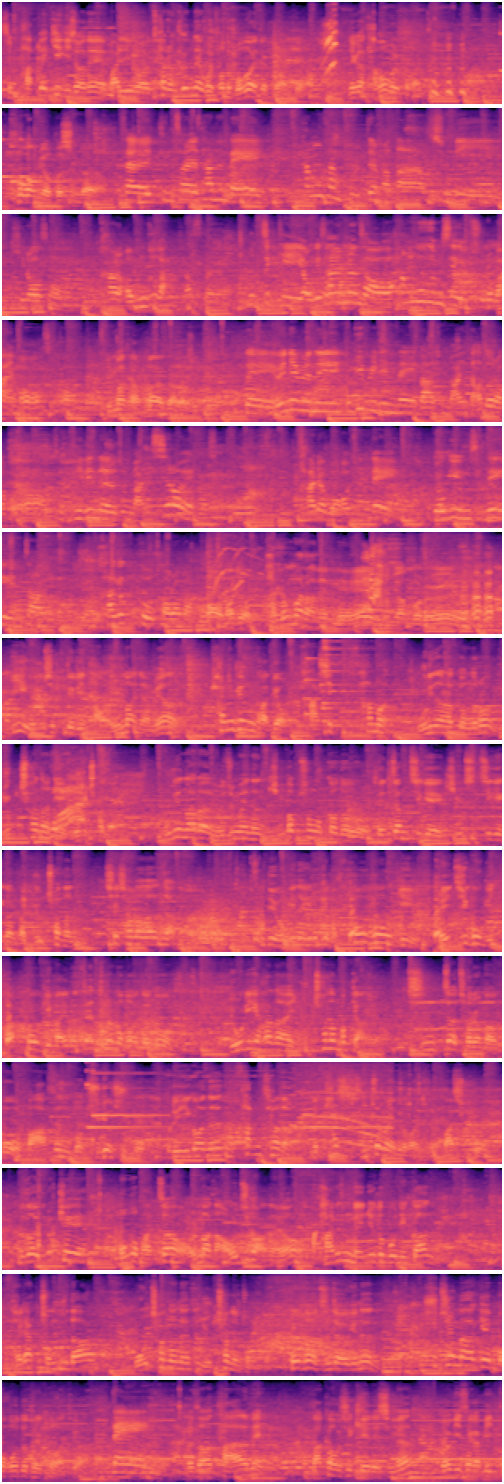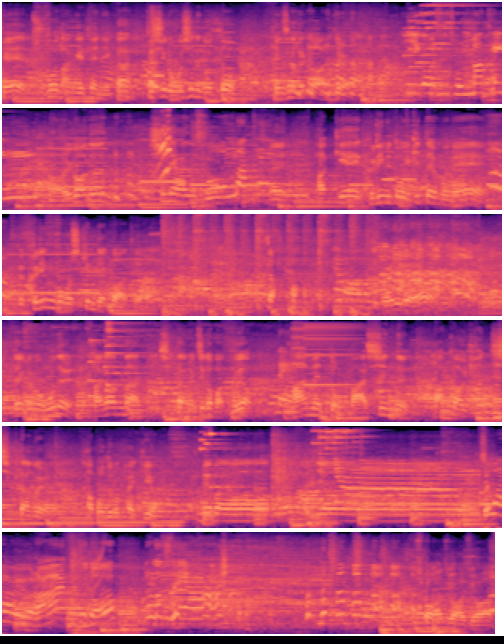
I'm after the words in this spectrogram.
지금 다 뺏기기 전에 빨리 이거 촬영 끝내고 저도 먹어야 될 것 같아요. 얘가 다 먹을 것 같아요. 소감이 어떠신가요? 제가 근처에 사는데 항상 볼 때마다 줄이 길어서 갈 엄두가 안 났어요 솔직히 여기 살면서 한국 음식을 주로 많이 먹었었거든요. 입맛에 안 맞아가지고. 네 왜냐면은 고기 비린내가 좀 많이 나더라고요. 그래서 비린내를 좀 많이 싫어해가지고 가려 먹었는데 여기 음식 되게 괜찮은 것 같아요. 가격도 저렴하고. 어 맞아. 가격 말 안 했네 중요한 거를. 이 음식들이 다 얼마냐면 평균 가격 43원. 우리나라 돈으로 6,000원이에요 6,000원 우리나라 요즘에는 김밥 천국 가도 된장찌개 김치찌개가 막 6,000원 7,000원 하지 않아요? 근데 여기는 이렇게 막 소고기 돼지고기 닭고기 막 이런 세트를 먹었는데도 요리 하나에 6,000원밖에 안 해요. 진짜 저렴하고 맛은 또 죽여주고. 그리고 이거는 3,000원. 근데 팥이 진짜 많이 들어가 있어요. 맛있고. 그래서 이렇게 먹어봤자 얼마 나오지가 않아요. 다른 메뉴도 보니까 대략 전부 다 5,000원에서 6,000원 정도 그래서 진짜 여기는 푸짐하게 먹어도 될 것 같아요 네 그래서 다음에 마카오 오실 기회 되시면 여기 제가 밑에 주소 남길 테니까 드시러 오시는 것도 괜찮을 것 같아요 이것은 존맛탱 어, 이거는 신의 한 수. 존맛탱 네, 밖에 그림이 또 있기 때문에 그 그림 보고 시키면 될 것 같아요. 자, 왜 이래? 네, 그럼 오늘 다간맛 식당을 찍어봤고요. 네. 다음에 또 맛있는 마카오 현지 식당을 가보도록 할게요. 다음에 봐요. 안녕. 좋아요랑 구독 눌러주세요 좋아, 좋아, 좋아.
